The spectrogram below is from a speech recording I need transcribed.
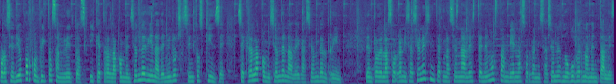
Procedió por conflictos sangrientos y que tras la Convención de Viena de 1815 se crea la Comisión de Navegación del Rin. Dentro de las organizaciones internacionales tenemos también las organizaciones no gubernamentales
